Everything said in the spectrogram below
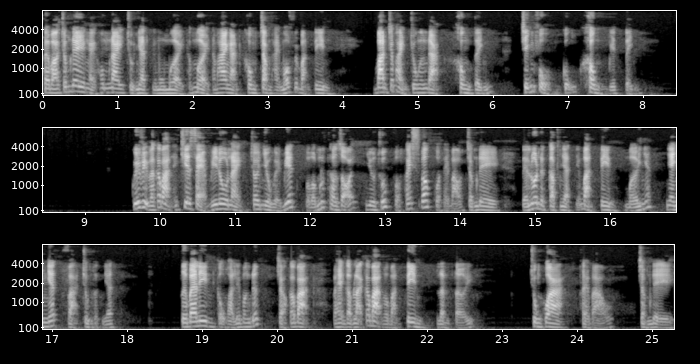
Thời báo chấm ngày hôm nay Chủ nhật ngày 10 tháng 10 năm 2021 với bản tin Ban chấp hành Trung ương Đảng không tính, chính phủ cũng không biết tính. Quý vị và các bạn hãy chia sẻ video này cho nhiều người biết và bấm nút theo dõi YouTube và Facebook của Thời Báo .de để luôn được cập nhật những bản tin mới nhất, nhanh nhất và trung thực nhất. Từ Berlin, Cộng hòa Liên bang Đức, chào các bạn và hẹn gặp lại các bạn vào bản tin lần tới. Trung Khoa, Thời Báo .de.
